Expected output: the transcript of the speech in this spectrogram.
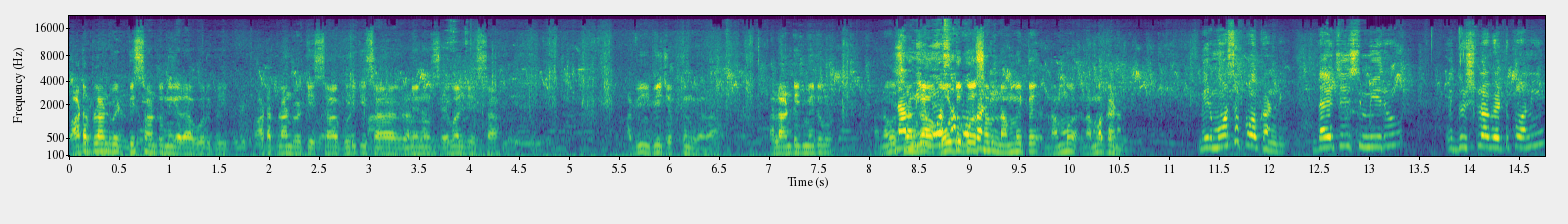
వాటర్ ప్లాంట్ పెట్టిస్తా ఉంటుంది కదా ఊరికి. వాటర్ ప్లాంట్ పెట్టిస్తా గుడికి నేను సేవలు చేస్తా. అవి ఇవి చెప్తుంది కదా. అలాంటివి మీరు అనవసరంగా ఓటు కోసం. నమ్మి నమ్మ నమ్మకండి. మీరు మోసపోకండి. దయచేసి మీరు ఈ దృష్టిలో పెట్టుకొని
